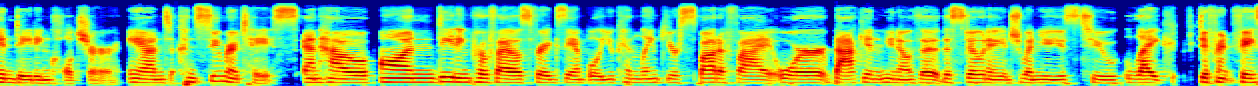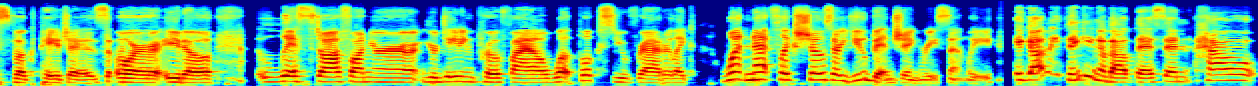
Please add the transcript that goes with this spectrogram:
in dating culture and consumer tastes and how on dating profiles for example you can link your spotify or back in you know the the stone age when you used to like different facebook pages or you know list off on your your dating profile what books you've read or like what Netflix shows are you binging recently? It got me thinking about this and how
